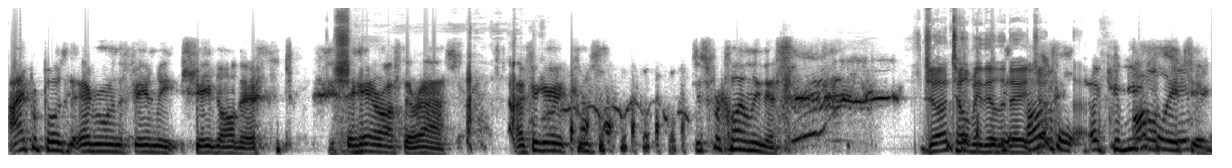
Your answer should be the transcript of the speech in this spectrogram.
I propose that everyone in the family shaved all their the hair off their ass. I figure it comes just for cleanliness. John told me the other day. John, awful, A awful itching.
